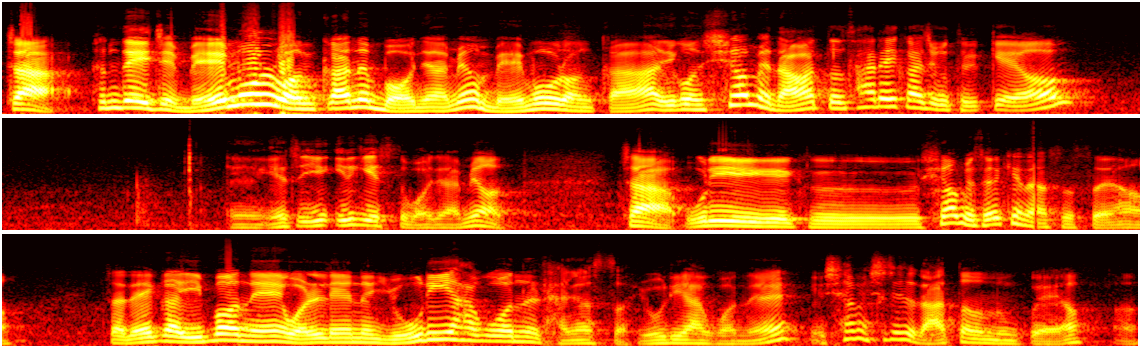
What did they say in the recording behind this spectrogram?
자, 근데 이제 매몰 원가는 뭐냐면 매몰 원가. 이건 시험에 나왔던 사례 가지고 들게요. 예, 예전 이- 이렇게 했어 뭐냐면 자, 우리 그 시험에서 이렇게 나왔었어요. 자, 내가 이번에 원래는 요리 학원을 다녔어. 요리 학원을. 시험에 실제로 나왔던 문구예요. 어.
